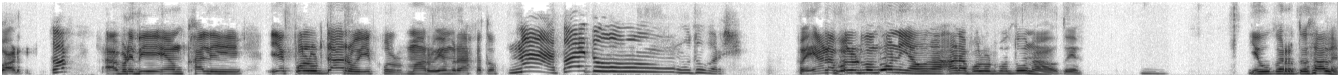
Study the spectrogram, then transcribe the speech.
પાડવી તો? આપણે બે એમ ખાલી એક પલોટ તારો એક પલોટ મારો એમ રાખે તો ના તોય તું ઊધું કરશે. ભાઈ આના પલોટમાં હું નહીં આવું આના પલોટમાં તું ના આવતો એમ. એવું કરો તો ચાલે.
